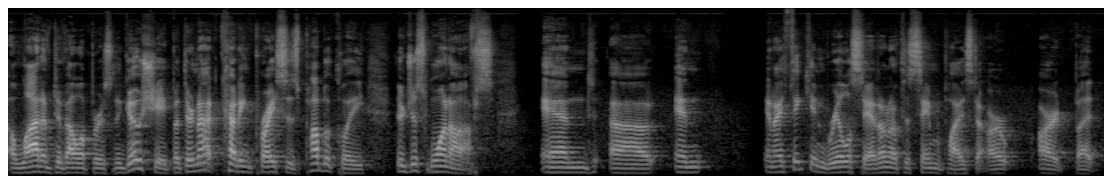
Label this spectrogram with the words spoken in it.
a lot of developers negotiate, but they're not cutting prices publicly. They're just one-offs, and uh, and and I think in real estate, I don't know if the same applies to art, but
